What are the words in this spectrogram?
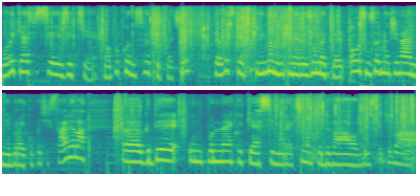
u ove kesice iz Ikea popakujem sve kupaće, zato što ih imam, ne razumete, ovo sam sad znači najmanje broj kupaćih stavila, e, gde po nekoj kesi ima recimo po dva, ovdje su dva,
